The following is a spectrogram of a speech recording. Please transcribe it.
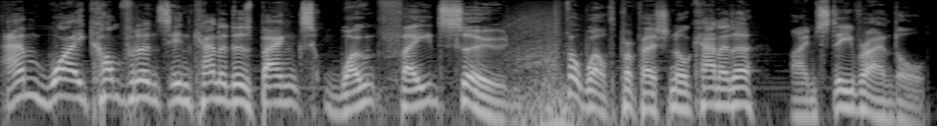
And why confidence in Canada's banks won't fade soon? For Wealth Professional Canada, I'm Steve Randall.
